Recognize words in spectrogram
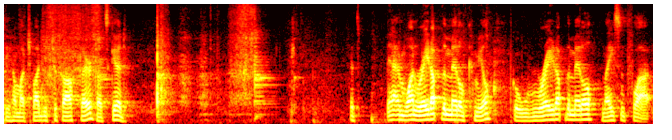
See how much mud you took off there? That's good. It's and one right up the middle, Camille. Go right up the middle, nice and flat.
